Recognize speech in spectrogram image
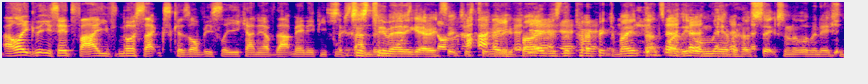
I like that you said five, no six, because obviously you can't have that many people. Six is too many, Gary. Six is too many. Five yeah, is the perfect yeah. amount. That's why they only ever have six in an elimination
